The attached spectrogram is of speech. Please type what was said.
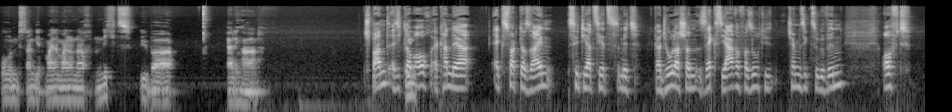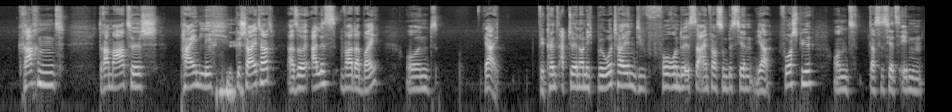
Und dann geht meiner Meinung nach nichts über Erling Haaland. Spannend. Also ich glaube auch, er kann der X-Faktor sein. City hat es jetzt mit Guardiola schon sechs Jahre versucht, die Champions League zu gewinnen. Oft krachend, dramatisch, peinlich gescheitert. Also alles war dabei. Und ja, wir können es aktuell noch nicht beurteilen. Die Vorrunde ist da einfach so ein bisschen, ja, Vorspiel. Und das ist jetzt eben,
